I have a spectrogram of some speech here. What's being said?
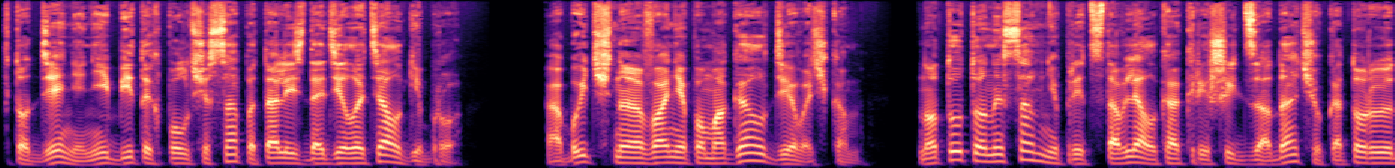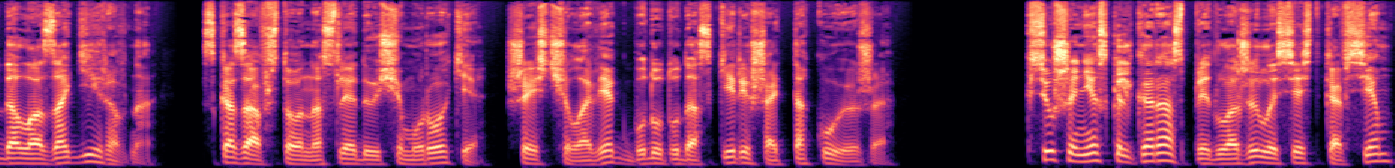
В тот день они битых полчаса пытались доделать алгебру, Обычно Ваня помогал девочкам, но тут он и сам не представлял, как решить задачу, которую дала Загировна, сказав, что на следующем уроке шесть человек будут у доски решать такую же. Ксюша несколько раз предложила сесть ко всем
